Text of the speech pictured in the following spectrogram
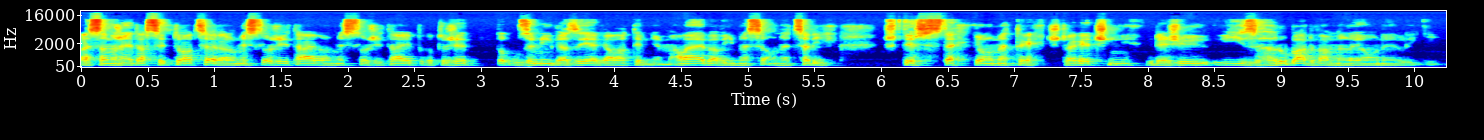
Ale samozřejmě ta situace je velmi složitá, je velmi složitá i protože to území Gazy je relativně malé, bavíme se o necelých 400 kilometrech čtverečních, kde žijí zhruba 2 miliony lidí.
